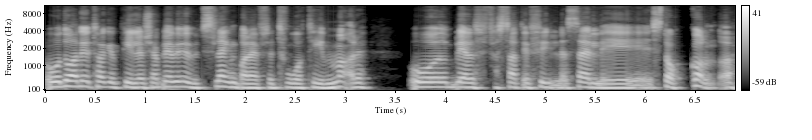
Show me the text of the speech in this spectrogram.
och då hade jag tagit piller så jag blev utslängd bara efter två timmar och blev satt i fyllecell i Stockholm. Då.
